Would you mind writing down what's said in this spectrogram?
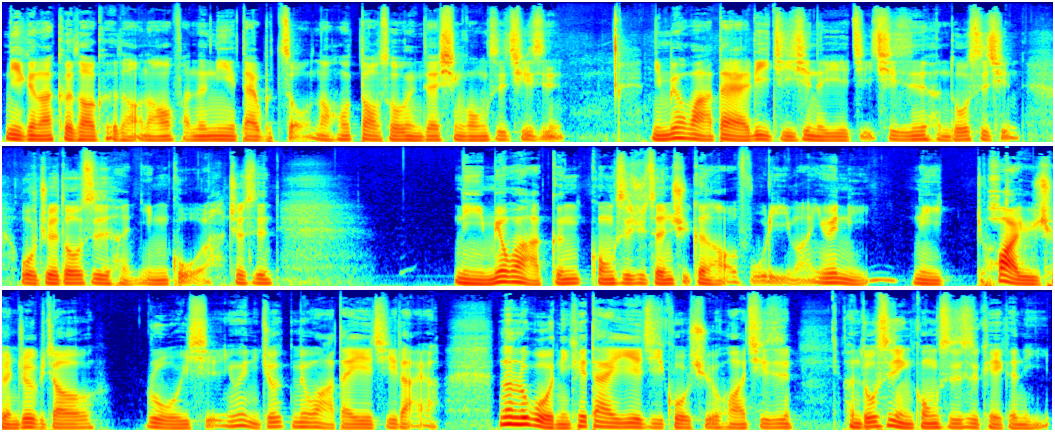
你也跟他客套客套，然后反正你也带不走，然后到时候你在新公司，其实你没有办法带来立即性的业绩。其实很多事情，我觉得都是很因果啊，就是你没有办法跟公司去争取更好的福利嘛，因为你你话语权就比较弱一些，因为你就没有办法带业绩来啊。那如果你可以带业绩过去的话，其实很多事情公司是可以跟你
